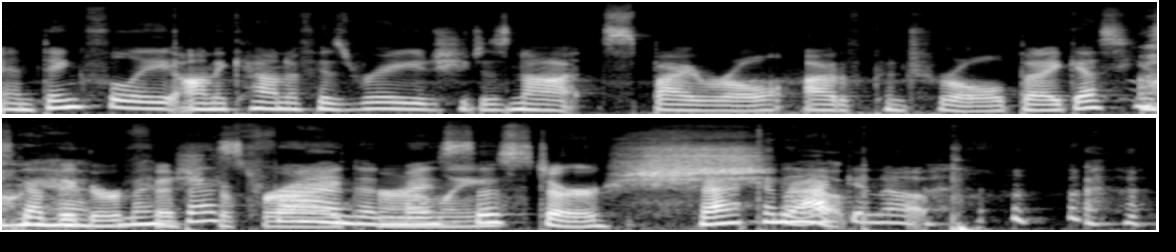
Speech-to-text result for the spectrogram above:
and thankfully, on account of his rage, he does not spiral out of control. But I guess he's Oh, got yeah, bigger my fish best to fry friend currently. and my sister shacking up. Shacking up.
